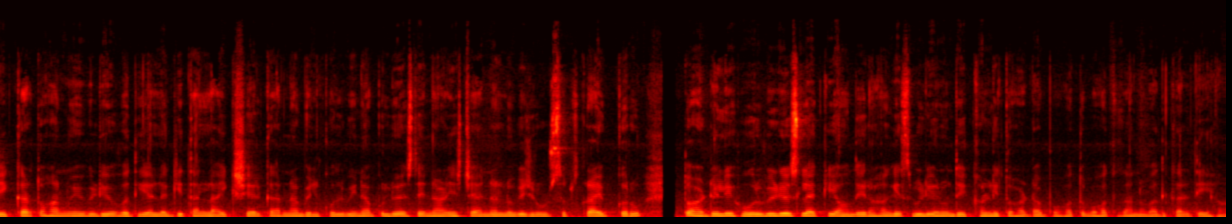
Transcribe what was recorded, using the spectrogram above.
ਜੇਕਰ ਤੁਹਾਨੂੰ ਇਹ ਵੀਡੀਓ ਵਧੀਆ ਲੱਗੀ ਤਾਂ ਲਾਈਕ, ਸ਼ੇਅਰ ਕਰਨਾ ਬਿਲਕੁਲ ਵੀ ਨਾ ਭੁੱਲਿਓ ਇਸ ਦੇ ਨਾਲ ਇਸ ਚੈਨਲ ਨੂੰ ਵੀ ਜਰੂਰ ਸਬਸਕ੍ਰਾਈਬ ਕਰੋ। ਤੁਹਾਡੇ ਲਈ ਹੋਰ ਵੀਡੀਓਜ਼ ਲੈ ਕੇ ਆਉਂਦੇ ਰਹਾਂਗੇ। ਇਸ ਵੀਡੀਓ ਨੂੰ ਦੇਖਣ ਲਈ ਤੁਹਾਡਾ ਬਹੁਤ ਬਹੁਤ ਧੰਨਵਾਦ ਕਰਦੇ ਹਾਂ।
